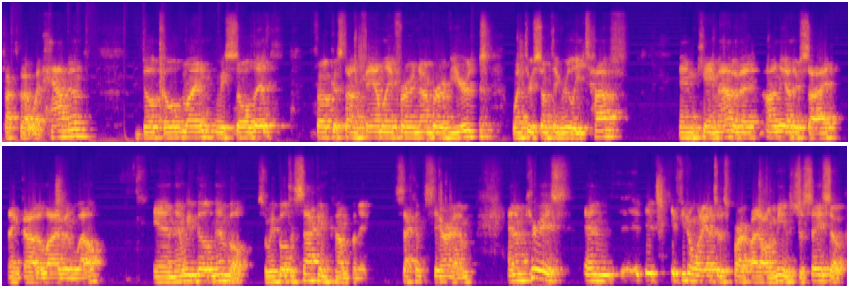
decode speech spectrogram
talked about what happened, built Goldmine, we sold it, focused on family for a number of years, went through something really tough, and came out of it on the other side, thank God, alive and well. And then we built Nimble. So we built a second company, second CRM. And I'm curious, and if, if you don't want to answer this part, by all means, just say so.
